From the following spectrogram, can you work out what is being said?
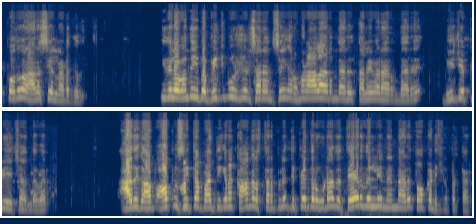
எப்போதும் ஒரு அரசியல் நடக்குது. இதில் வந்து இப்ப பிஜ்பூஷன் சரண் சிங் ரொம்ப நாளாக இருந்தார் தலைவராக இருந்தார் பிஜேபியை சேர்ந்தவர். அதுக்கு ஆப்போசிட்டாக பார்த்தீங்கன்னா காங்கிரஸ் தரப்புல திபேந்தர் கூட அந்த தேர்தலையும் நின்னார் தோக்கடிக்கப்பட்டார்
